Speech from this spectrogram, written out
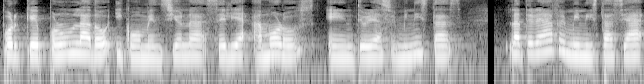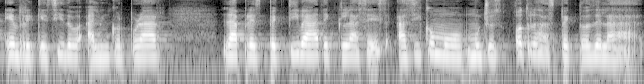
porque por un lado, y como menciona Celia Amoros en teorías feministas, la teoría feminista se ha enriquecido al incorporar la perspectiva de clases, así como muchos otros aspectos de la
